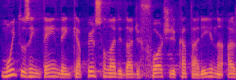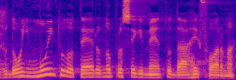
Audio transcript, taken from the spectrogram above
Muitos entendem que a personalidade forte de Catarina ajudou em muito Lutero no prosseguimento da reforma.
